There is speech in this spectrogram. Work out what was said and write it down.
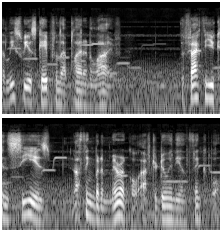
At least we escaped from that planet alive. The fact that you can see is nothing but a miracle after doing the unthinkable.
